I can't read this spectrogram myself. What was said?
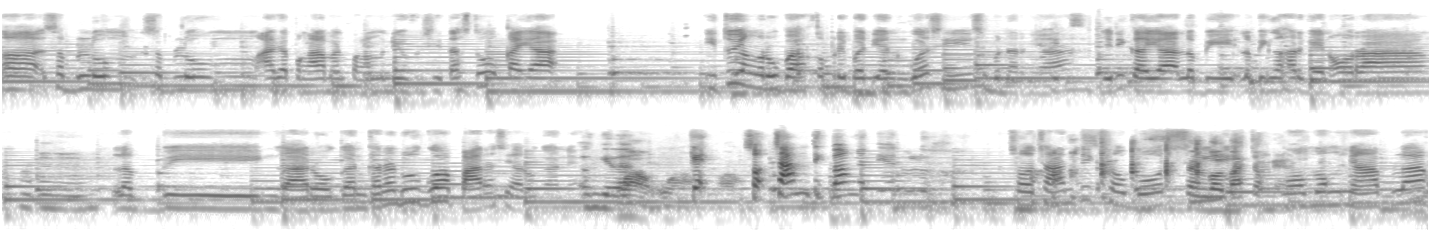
eh, sebelum sebelum ada pengalaman-pengalaman di universitas tuh kayak itu yang ngerubah kepribadian gue sih sebenarnya jadi kayak lebih lebih ngehargain orang lebih nggak arogan karena dulu gue parah sih arogannya Oh gila. Wow, wow, Kayak wow. Sok cantik banget ya dulu. So cantik so Senggol bacok ya. ngomong nyablak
